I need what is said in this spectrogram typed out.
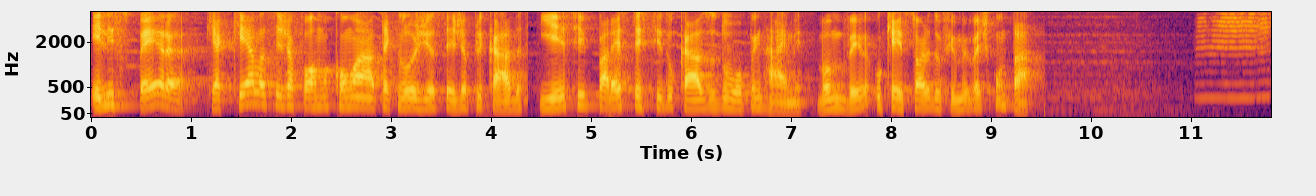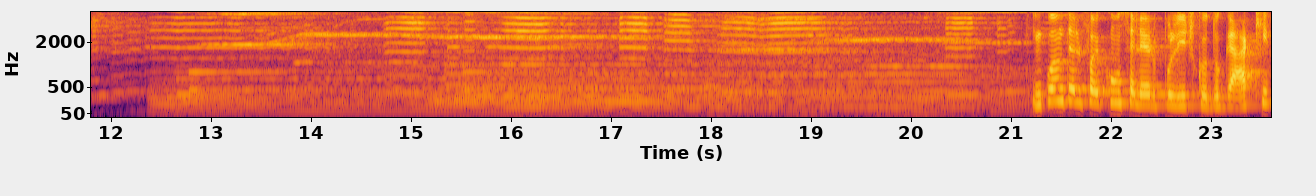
ele espera que aquela seja a forma como a tecnologia seja aplicada, e esse parece ter sido o caso do Oppenheimer. Vamos ver o que a história do filme vai te contar. Enquanto ele foi conselheiro político do GAC,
